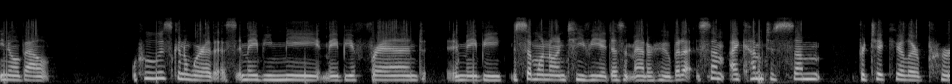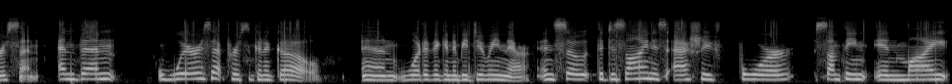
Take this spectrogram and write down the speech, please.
you know, about who is going to wear this? It may be me, it may be a friend, it may be someone on TV, it doesn't matter who, but I, some I come to some particular person and then where is that person going to go? And what are they going to be doing there? And so the design is actually for something in my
